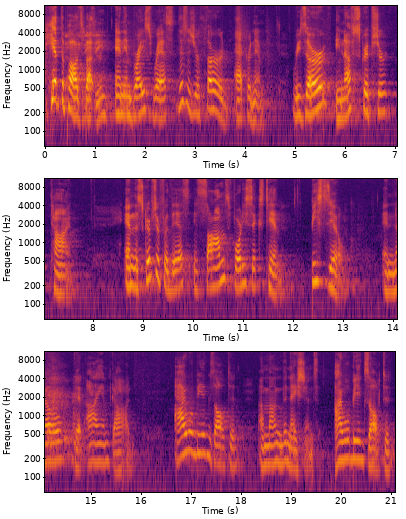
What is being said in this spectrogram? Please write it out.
hit the pause button and embrace rest. This is your third acronym reserve enough scripture time. And the scripture for this is Psalms 46:10. Be still and know that I am God. I will be exalted among the nations. I will be exalted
